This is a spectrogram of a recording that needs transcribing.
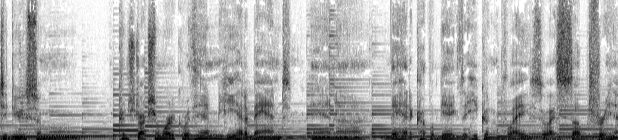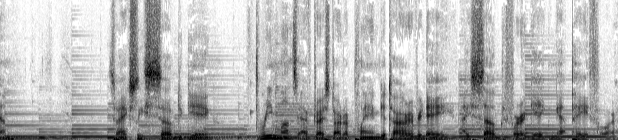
to do some construction work with him, he had a band and uh, they had a couple gigs that he couldn't play, so I subbed for him. So I actually subbed a gig. Three months after I started playing guitar every day, I subbed for a gig and got paid for it.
